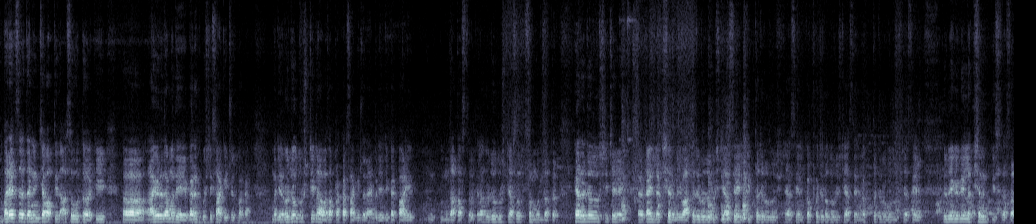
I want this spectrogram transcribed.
बऱ्याच जणींच्या बाबतीत असं होतं की आयुर्वेदामध्ये बऱ्याच गोष्टी सांगितल्यात बघा. म्हणजे रजोदृष्टी नावाचा प्रकार सांगितलेला आहे. म्हणजे जे काही पाळीतून जात असतं त्याला रजोदृष्टी असं संबोधलं जातं. ह्या रजोदृष्टीचे काही लक्षण म्हणजे वाताची रजोदृष्टी असेल पित्ताची रजोदृष्टी असेल कफाची रजोदृष्टी असेल रक्ताची रजोदृष्टी असेल तर वेगवेगळी लक्षणं दिसत असतात.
